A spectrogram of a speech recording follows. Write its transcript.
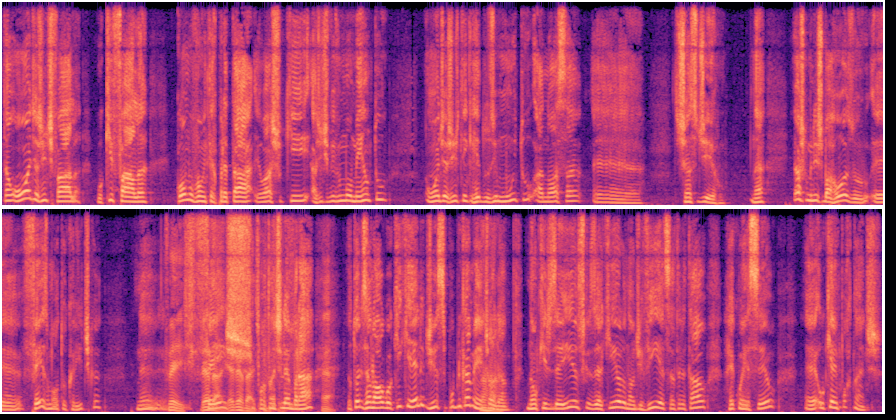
Então, onde a gente fala, o que fala, como vão interpretar, eu acho que a gente vive um momento onde a gente tem que reduzir muito a nossa é, chance de erro. Né? Eu acho que o ministro Barroso é, fez uma autocrítica. Né? Fez, verdade, fez, é verdade. Importante lembrar. É. Eu estou dizendo algo aqui que ele disse publicamente. Aham. Olha, não quis dizer isso, quis dizer aquilo, não devia, etc. e tal. Reconheceu. É, o que é importante.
